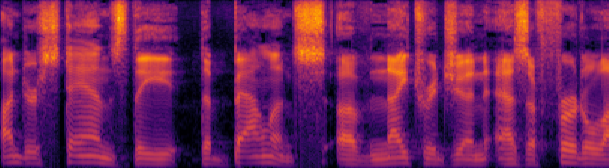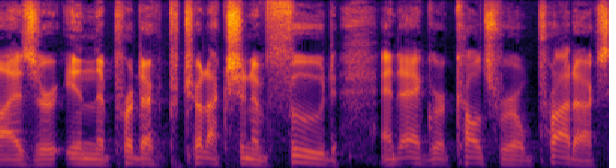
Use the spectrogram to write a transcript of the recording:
understands the, the balance of nitrogen as a fertilizer in the product, production of food and agricultural products.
